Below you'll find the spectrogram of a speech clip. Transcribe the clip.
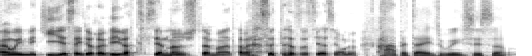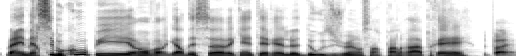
Ah oui, mais qui essaye de revivre artificiellement justement à travers cette association-là. Ah, peut-être, oui, c'est ça. Ben, merci beaucoup, puis on va regarder ça avec intérêt le 12 juin. On s'en reparlera après. Super.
